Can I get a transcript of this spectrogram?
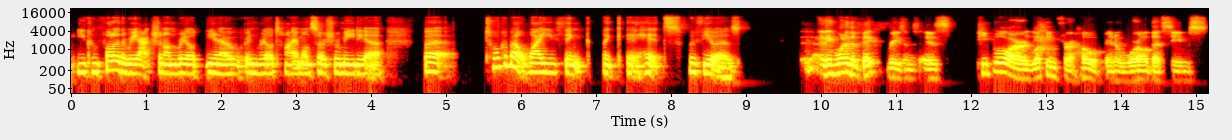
you can follow the reaction on real you know in real time on social media. But talk about why you think like it hits with viewers. I think one of the big reasons is people are looking for hope in a world that seems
